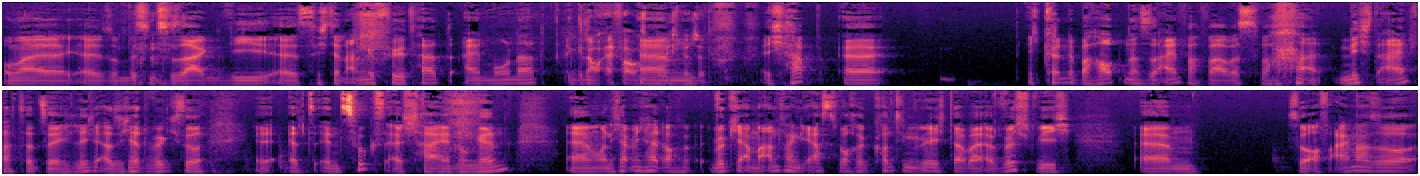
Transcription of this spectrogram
um mal äh, so ein bisschen zu sagen, wie äh, es sich denn angefühlt hat, ein Monat. Genau, Erfahrungsbericht Ähm, bitte. ich habe, äh, ich könnte behaupten, dass es einfach war, aber es war nicht einfach tatsächlich. Also ich hatte wirklich so äh, Entzugserscheinungen ähm, und ich habe mich halt auch wirklich am Anfang die erste Woche kontinuierlich dabei erwischt, wie ich ähm, so auf einmal so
